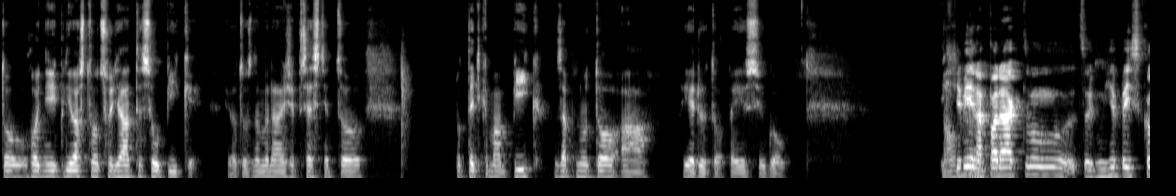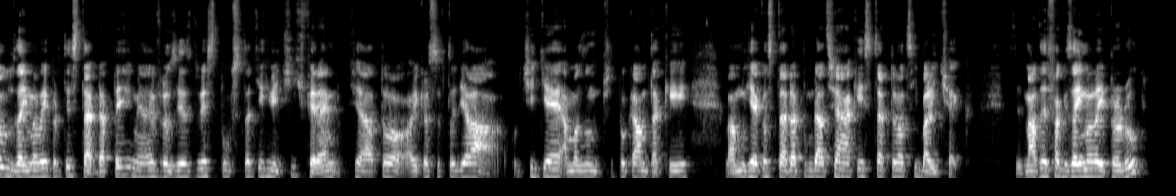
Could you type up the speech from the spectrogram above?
to hodně vyplývá z toho, co děláte, jsou píky. Jo, to znamená, že přesně to, to teďka mám pík, zapnu to a jedu to, pay as you go. No, Ještě mě no. napadá k tomu, což může být skvělý zajímavý pro ty startupy. Měli v rozjezdu je spousta těch větších firm, já to, Microsoft to dělá určitě, Amazon předpokládám taky. Vám může jako startupům dát třeba nějaký startovací balíček. Máte fakt zajímavý produkt,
